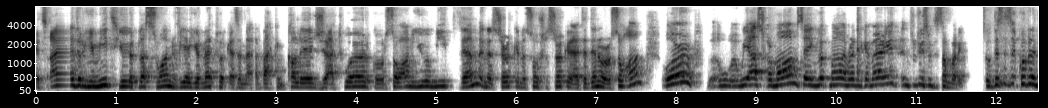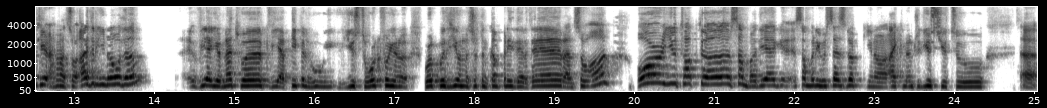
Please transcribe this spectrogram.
It's either you meet your plus one via your network as in uh, back in college, at work, or so on. You meet them in a circle, in a social circle, at a dinner, or so on. Or we ask our mom, saying, "Look, mom, I'm ready to get married. Introduce me to somebody." So this is equivalent here, Ahmed. So either you know them via your network, via people who used to work for you, work with you in a certain company, they're there, and so on. Or you talk to somebody, somebody who says, "Look, you know, I can introduce you to." Uh,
